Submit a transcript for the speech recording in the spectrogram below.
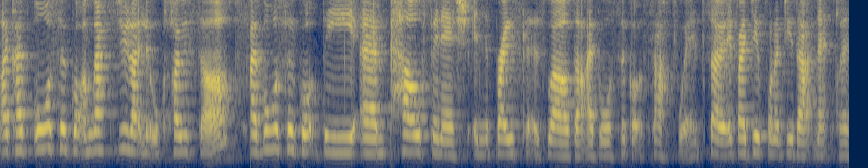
like I've also got, I'm gonna have to do like little close-ups. I've also got the um, pearl finish in the bracelet as well that I've also got Saf with. So if I did want to do that necklace,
